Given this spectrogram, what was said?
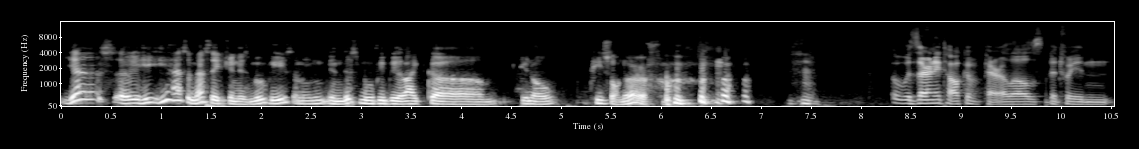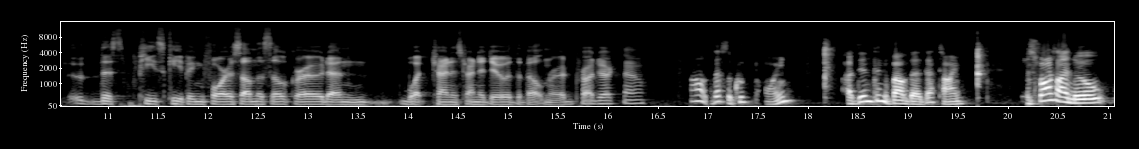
yes, uh, he he has a message in his movies. I mean, in this movie, be like um, you know, peace on earth. Was there any talk of parallels between this peacekeeping force on the Silk Road and what China's trying to do with the Belt and Road project now? Oh, that's a good point. I didn't think about that at that time. As far as I know,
